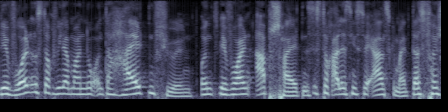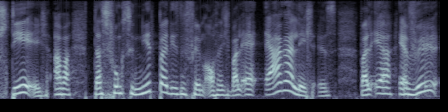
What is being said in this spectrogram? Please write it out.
wir wollen uns doch wieder mal nur unterhalten fühlen und wir wollen abschalten, es ist doch alles nicht so ernst gemeint, das verstehe ich. Aber das funktioniert bei diesem Film auch nicht, weil er ärgerlich ist, weil er, er will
